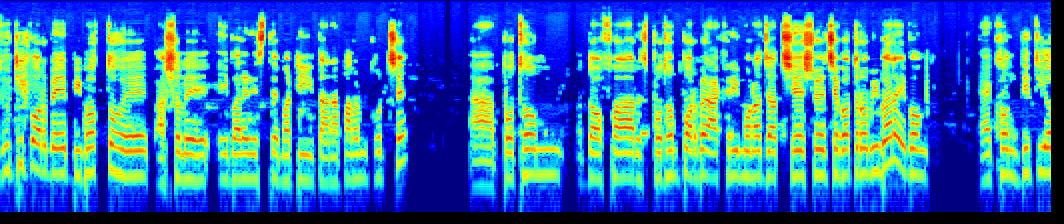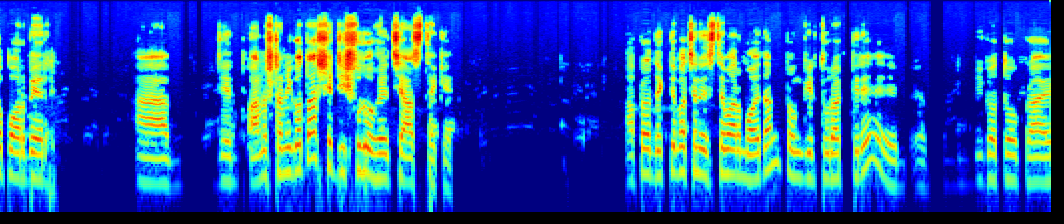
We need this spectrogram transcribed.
দুটি পর্বে বিভক্ত হয়ে আসলে এইবারের ইস্তেমাটি তারা পালন করছে। প্রথম দফার, প্রথম পর্বের আখেরি মোনাজাত শেষ হয়েছে গত রবিবার এবং এখন দ্বিতীয় পর্বের যে আনুষ্ঠানিকতা সেটি শুরু হয়েছে আজ থেকে। আপনারা দেখতে পাচ্ছেন ইস্তেমার ময়দান, টঙ্গীর তুরাক তীরে বিগত প্রায়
